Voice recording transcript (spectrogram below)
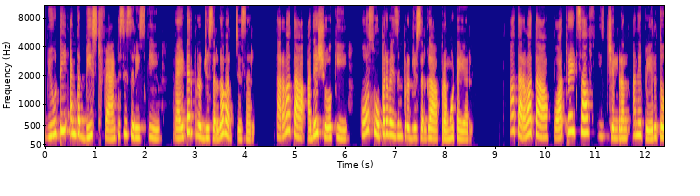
Beauty and the Beast fantasy సిరీస్కి రైటర్ ప్రొడ్యూసర్గా వర్క్ చేశారు. తర్వాత అదే షోకి కో సూపర్వైజింగ్ ప్రొడ్యూసర్గా ప్రమోట్ అయ్యారు. ఆ తర్వాత పోర్ట్రైట్స్ ఆఫ్ హిస్ చిల్డ్రన్ అనే పేరుతో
